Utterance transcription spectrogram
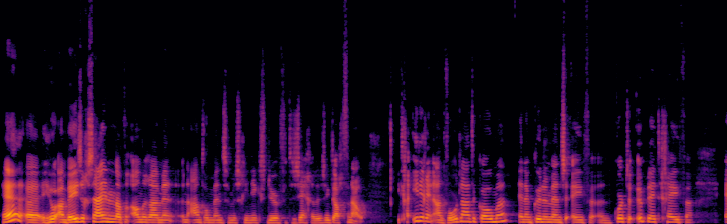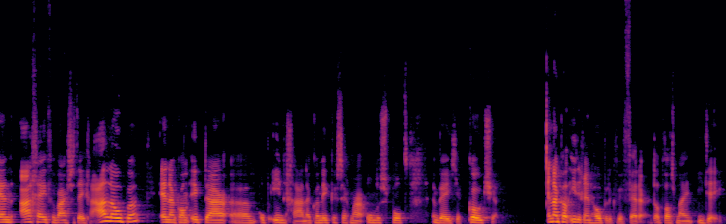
hè, uh, heel aanwezig zijn en dat een, andere een aantal mensen misschien niks durven te zeggen. Dus ik dacht van nou, ik ga iedereen aan het woord laten komen. En dan kunnen mensen even een korte update geven en aangeven waar ze tegenaan lopen. En dan kan ik daar um, op ingaan. Dan kan ik zeg maar on the spot een beetje coachen. En dan kan iedereen hopelijk weer verder. Dat was mijn idee.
